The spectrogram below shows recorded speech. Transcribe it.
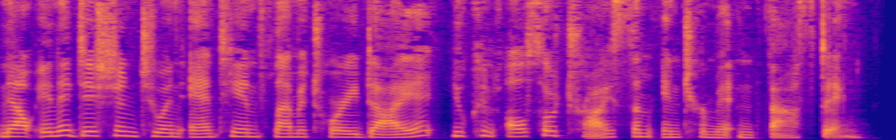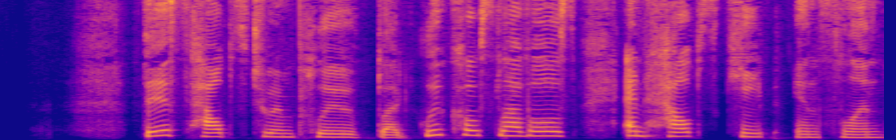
Now, in addition to an anti inflammatory diet, you can also try some intermittent fasting. This helps to improve blood glucose levels and helps keep insulin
